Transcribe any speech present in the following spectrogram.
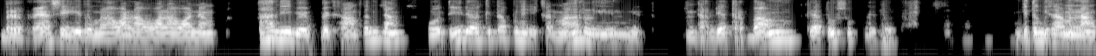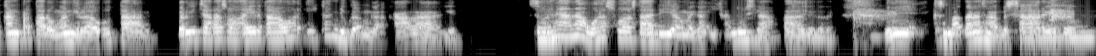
berkreasi gitu melawan lawan-lawan yang tadi bebek sangat kencang. Oh tidak, kita punya ikan marlin gitu ntar dia terbang kita tusuk gitu itu bisa menangkan pertarungan di lautan berbicara soal air tawar ikan juga nggak kalah gitu sebenarnya anak was was tadi yang megang ikan tuh siapa gitu kan. Ini kesempatannya sangat besar gitu.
